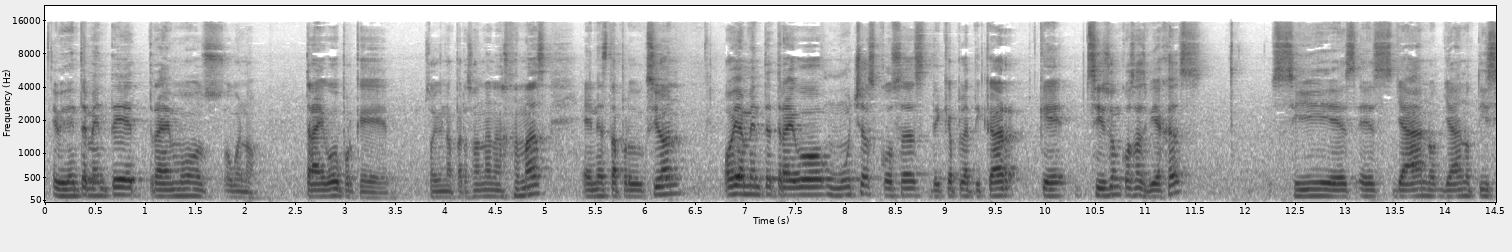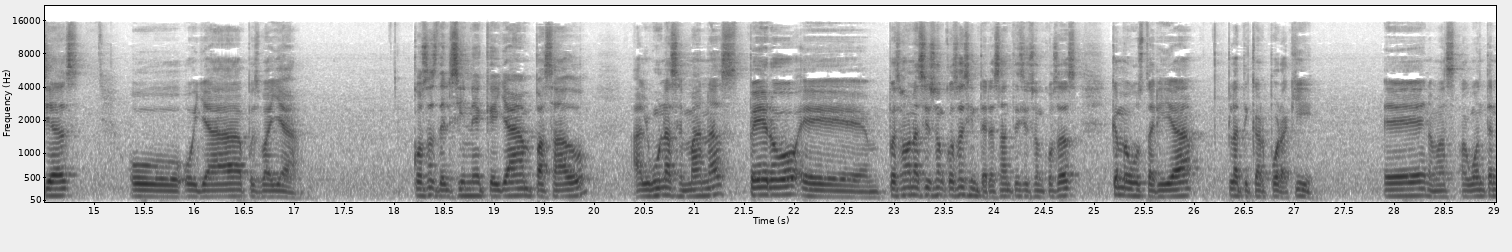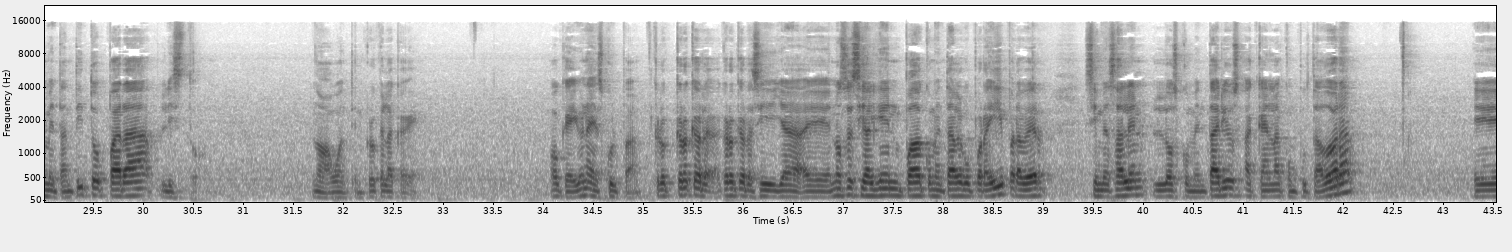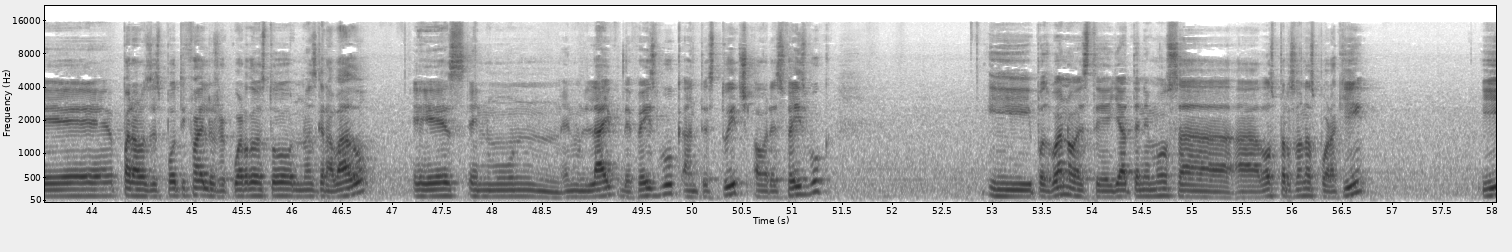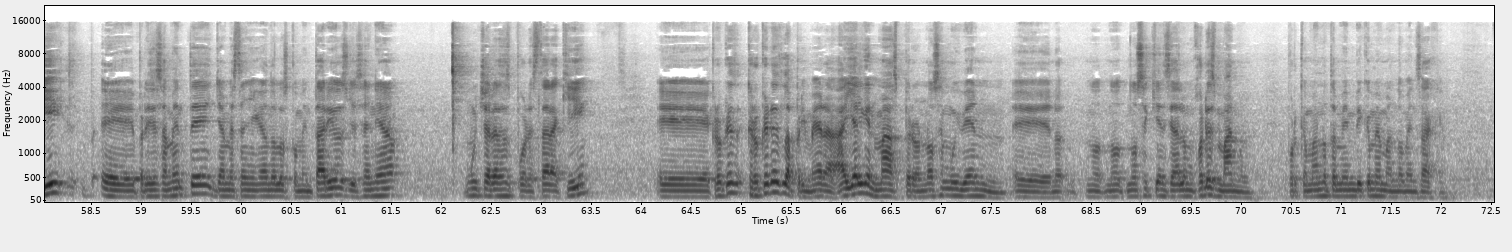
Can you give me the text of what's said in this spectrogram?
evidentemente traemos, o bueno, traigo porque soy una persona nada más en esta producción. Obviamente traigo muchas cosas de qué platicar que sí son cosas viejas, sí es, es ya, no, ya noticias o, o ya pues vaya cosas del cine que ya han pasado algunas semanas, pero eh, pues aún así son cosas interesantes y son cosas que me gustaría platicar por aquí. Eh, nada más aguántenme tantito para... Listo. No, aguanten, creo que la cagué. Ok, una disculpa. Creo, que, ahora, creo que ahora sí ya... Eh, no sé si alguien pueda comentar algo por ahí para ver si me salen los comentarios acá en la computadora. Eh, para los de Spotify les recuerdo, esto no es grabado. Es en un, en un live de Facebook, antes Twitch, ahora es Facebook. Y pues bueno, este, ya tenemos a, a dos personas por aquí. Y eh, precisamente ya me están llegando los comentarios. Yesenia, muchas gracias por estar aquí. Eh, creo, que, creo que eres la primera. Hay alguien más, pero no sé muy bien. Eh, no, no, no, sé quién sea. A lo mejor es Manu. Porque Manu también vi que me mandó mensaje.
